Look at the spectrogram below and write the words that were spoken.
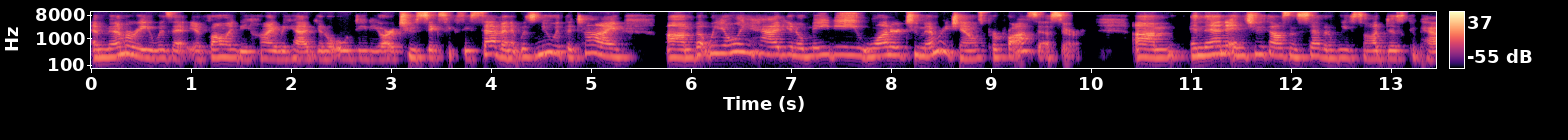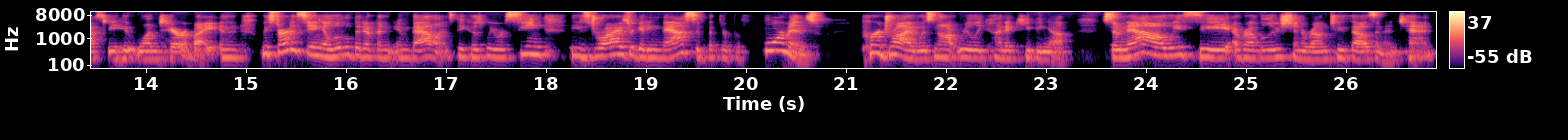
And memory was at, falling behind. We had, you know, old DDR2667. It was new at the time, um, but we only had, you know, maybe one or two memory channels per processor. Um, and then in 2007, we saw disk capacity hit one terabyte. And we started seeing a little bit of an imbalance because we were seeing these drives are getting massive, but their performance per drive was not really kind of keeping up. So now we see a revolution around 2010.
